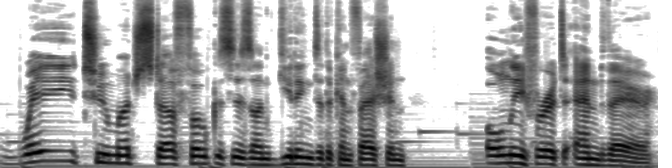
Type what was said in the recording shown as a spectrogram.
way too much stuff focuses on getting to the confession only for it to end there.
